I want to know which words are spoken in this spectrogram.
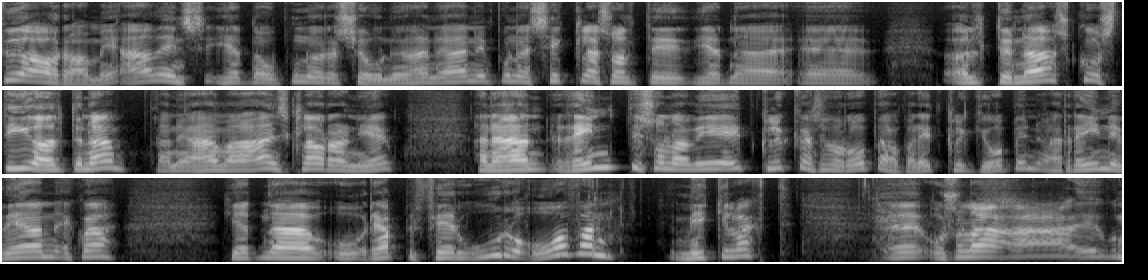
tvö ára á mig, aðeins hérna og búin að vera sjónu, þannig að hann er búin að sigla svolítið hérna eh, ölduna, sko, stíga ölduna, þannig að hann var aðeins klára en ég, þannig að hann reyndi svona við eitt klukkan sem var opið, hann var bara eitt klukki opið, hann reyni við hann eitthvað hérna og reyfnir fer úr og ofan mikilvægt. Uh, og svona uh,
